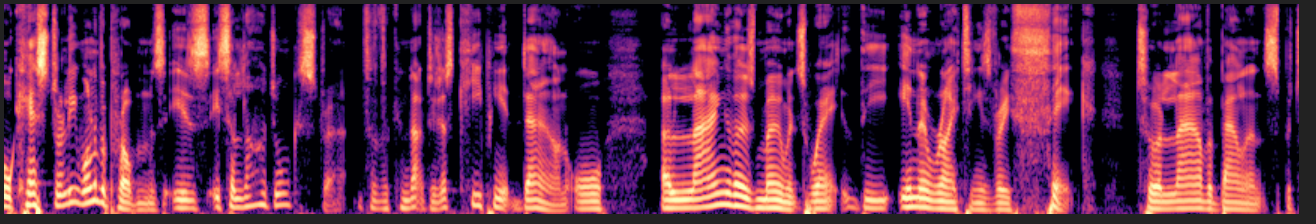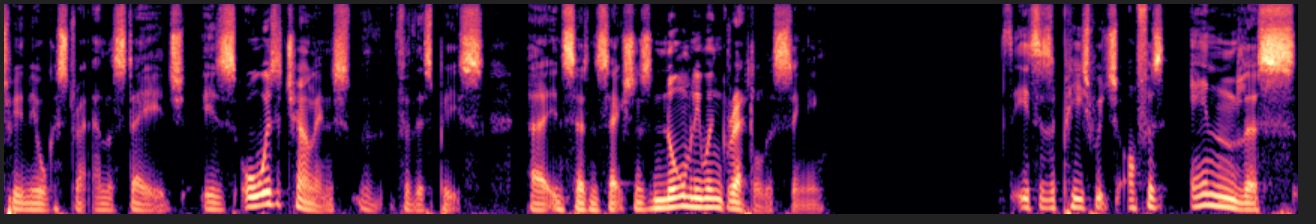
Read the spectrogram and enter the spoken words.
Orchestrally, one of the problems is it's a large orchestra for the conductor, just keeping it down or allowing those moments where the inner writing is very thick to allow the balance between the orchestra and the stage is always a challenge for this piece uh, in certain sections, normally when Gretel is singing. It is a piece which offers endless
